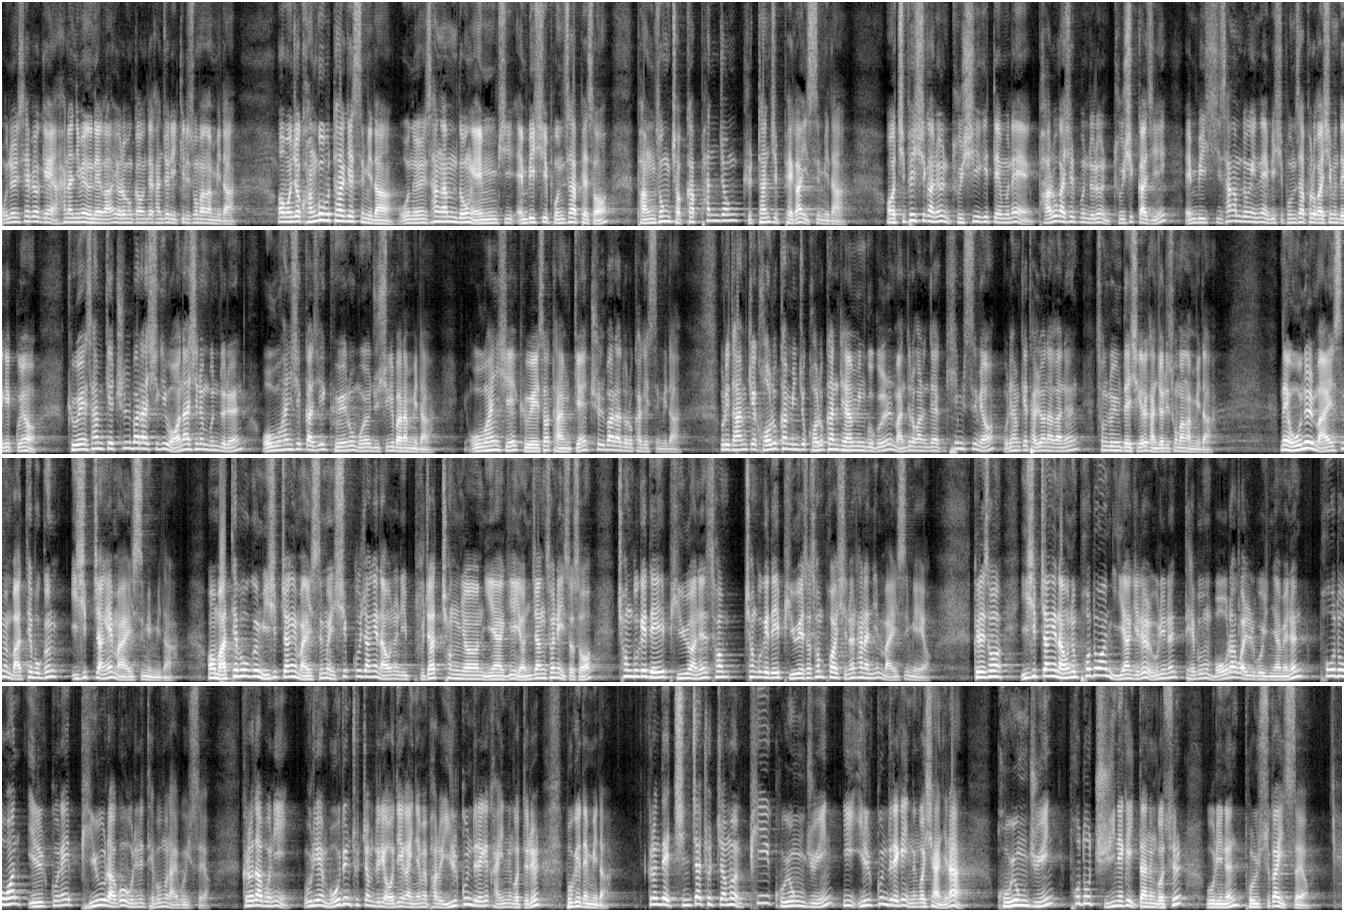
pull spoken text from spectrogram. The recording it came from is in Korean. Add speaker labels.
Speaker 1: 오늘 새벽에 하나님의 은혜가 여러분 가운데 간절히 있기를 소망합니다. 어, 먼저 광고부터 하겠습니다. 오늘 상암동 MC, MBC 본사 앞에서 방송 적합 판정 규탄 집회가 있습니다. 어, 집회 시간은 2시이기 때문에 바로 가실 분들은 2시까지 MBC 상암동에 있는 MBC 본사 앞으로 가시면 되겠고요. 교회에서 함께 출발하시기 원하시는 분들은 오후 1시까지 교회로 모여주시기 바랍니다. 오후 1시에 교회에서 다 함께 출발하도록 하겠습니다. 우리 다 함께 거룩한 민족, 거룩한 대한민국을 만들어가는데 힘쓰며 우리 함께 달려나가는 성도님 되시기를 간절히 소망합니다. 네, 오늘 말씀은 마태복음 20장의 말씀입니다. 어, 마태복음 20장의 말씀은 19장에 나오는 이 부자 청년 이야기의 연장선에 있어서 천국에 대해 비유하는 선, 천국에 대해 비유해서 선포하시는 하나님 말씀이에요. 그래서 20장에 나오는 포도원 이야기를 우리는 대부분 뭐라고 알고 있냐면은 포도원 일꾼의 비유라고 우리는 대부분 알고 있어요. 그러다 보니 우리의 모든 초점들이 어디에 가 있냐면 바로 일꾼들에게 가 있는 것들을 보게 됩니다. 그런데 진짜 초점은 피고용주인 이 일꾼들에게 있는 것이 아니라 고용주인 포도 주인에게 있다는 것을 우리는 볼 수가 있어요.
